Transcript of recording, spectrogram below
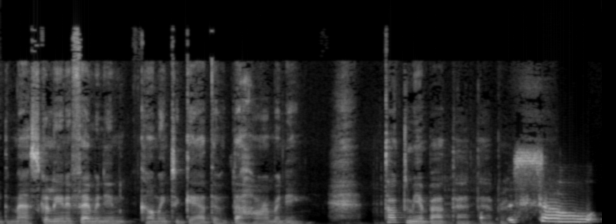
the masculine and feminine coming together, the harmony. Talk to me about that, Debra. So,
